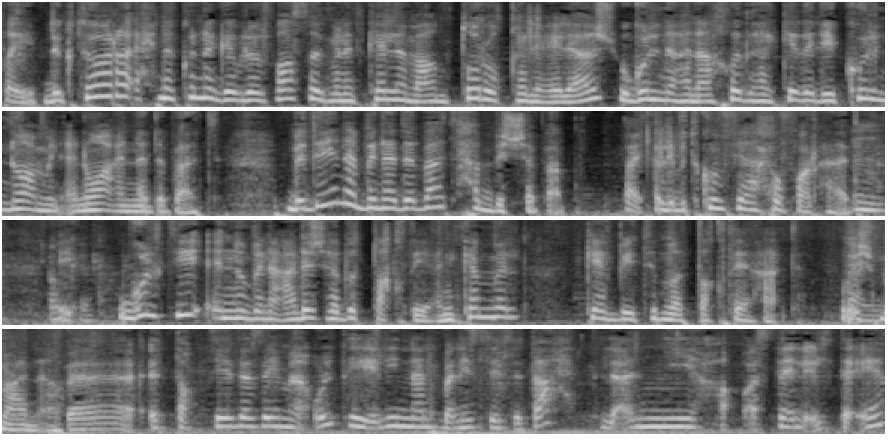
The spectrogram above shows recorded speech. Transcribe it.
طيب دكتورة إحنا كنا قبل الفاصل بنتكلم عن طرق العلاج وقلنا هناخذها كذا لكل نوع من أنواع الندبات. بدينا بندبات حب الشباب طيب. اللي بتكون فيها حفر هذه. مم، okay. قلتي إنه بنعالجها بالتقطيع. نكمل كيف بيتم التقطيع هذا؟ وإيش طيب، معناه؟ التقطيع ده زي ما قلت هي ليه الندبه نزلت لتحت؟ لأني أثناء الالتئام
